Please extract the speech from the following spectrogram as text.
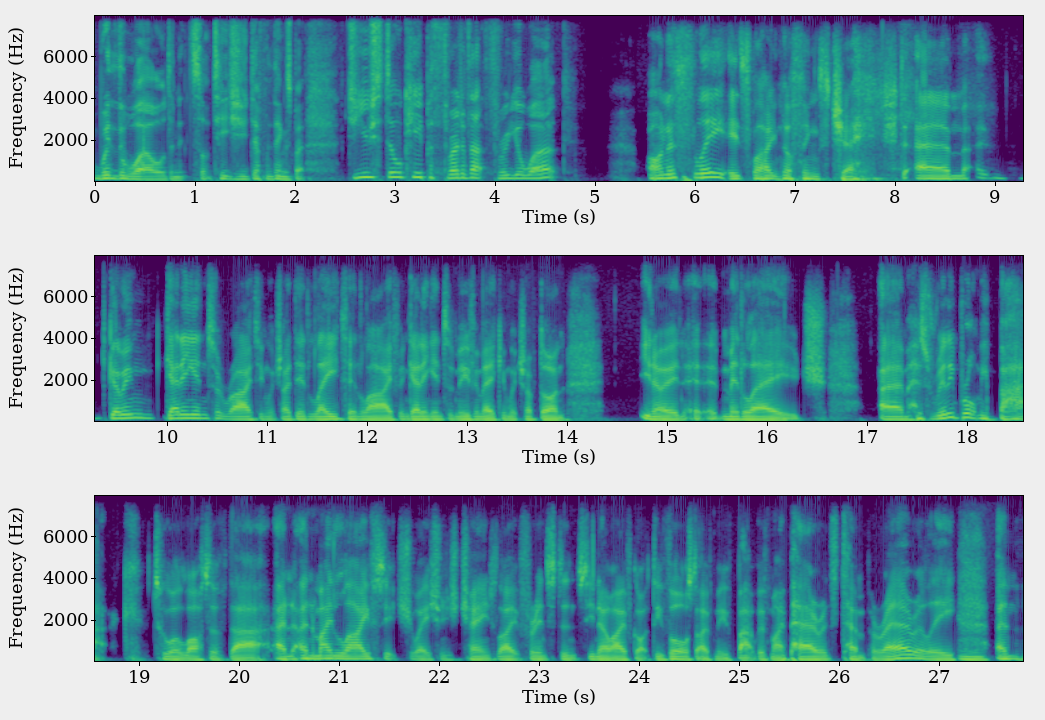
with the world, and it sort of teaches you different things. But do you still keep a thread of that through your work? Honestly, it's like nothing's changed. Um, going, getting into writing, which I did late in life, and getting into movie making, which I've done, you know, in, in middle age, um, has really brought me back to a lot of that. And and my life situations changed. Like for instance you know i've got divorced. I've moved back with my parents temporarily. Mm. and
